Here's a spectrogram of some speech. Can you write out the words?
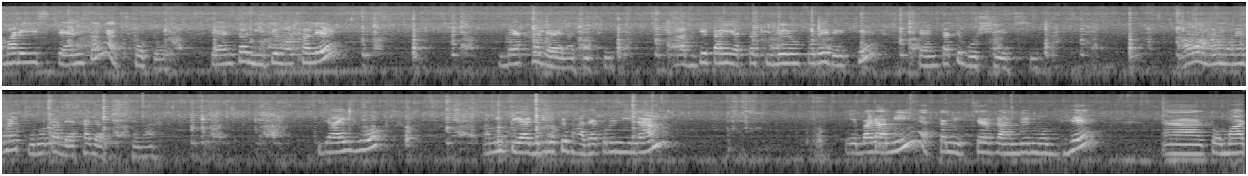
আমার এই স্ট্যান্ডটা না ছোট। স্ট্যান্ডটা নিচে বসালে দেখা যায় না কিছু। আজকে তাই একটা চুলের ওপরে রেখে স্ট্যান্ডটাকে বসিয়েছি। তাও আমার মনে হয় পুরোটা দেখা যাচ্ছে না। যাই হোক, আমি পেঁয়াজগুলোকে ভাজা করে নিলাম। এবার আমি একটা মিক্সচার গ্রাউন্ডের মধ্যে তোমার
